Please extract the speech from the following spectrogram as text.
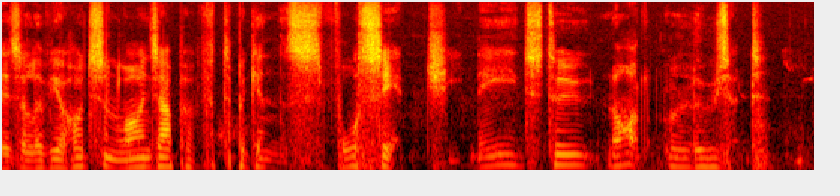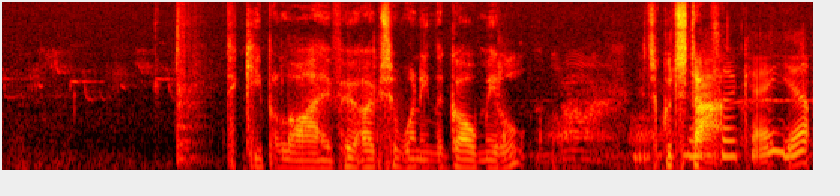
As Olivia Hodgson lines up to begin this fourth set, she needs to not lose it to keep alive her hopes of winning the gold medal. It's a good start. That's okay. Yep.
